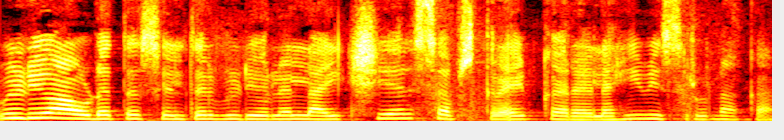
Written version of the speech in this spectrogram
व्हिडिओ आवडत असेल तर व्हिडिओला लाईक शेअर सबस्क्राईब करायलाही विसरू नका.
